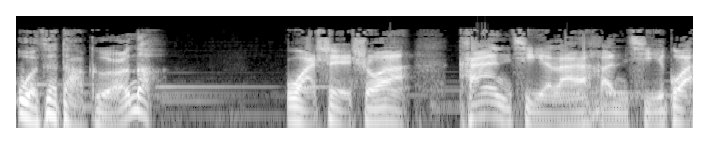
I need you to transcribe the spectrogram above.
我在打嗝呢。”我是说，看起来很奇怪。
